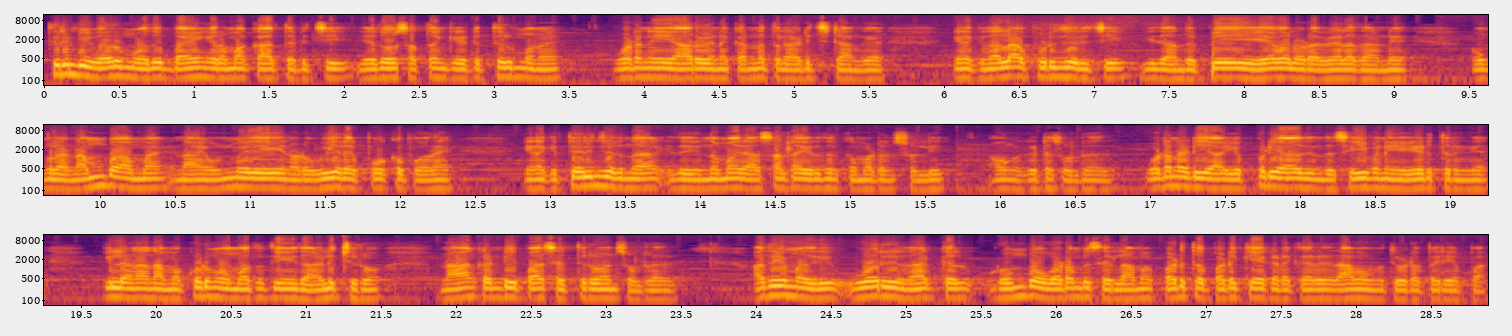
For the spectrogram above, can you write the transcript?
திரும்பி வரும்போது பயங்கரமாக காத்தடிச்சு ஏதோ சத்தம் கேட்டு திரும்பினேன் உடனே யாரோ என்னை கன்னத்தில் அடிச்சிட்டாங்க. எனக்கு நல்லா புரிஞ்சிருச்சு இது அந்த பேய் ஏவலோட வேலை உங்களை நம்பாமல் நான் உண்மையிலேயே என்னோட உயிரை போக்க போகிறேன் எனக்கு தெரிஞ்சிருந்தா இது இந்த மாதிரி அசால்ட்டாக இருந்திருக்க மாட்டேன்னு சொல்லி அவங்க கிட்ட சொல்கிறாரு உடனடியாக எப்படியாவது இந்த செய்வனையை எடுத்துருங்க. இல்லைன்னா நம்ம குடும்பம் மொத்தத்தையும் இதை அழிச்சிரும். நான் கண்டிப்பாக செத்துருவேன்னு சொல்கிறாரு அதே மாதிரி ஓரிரு நாட்கள் ரொம்ப உடம்பு சரியில்லாமல் படுத்த படுக்கையே கிடக்காரு ராமமூர்த்தியோட பெரியப்பா.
